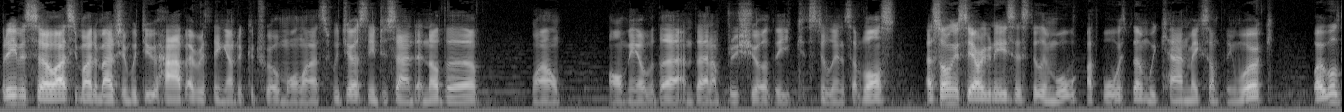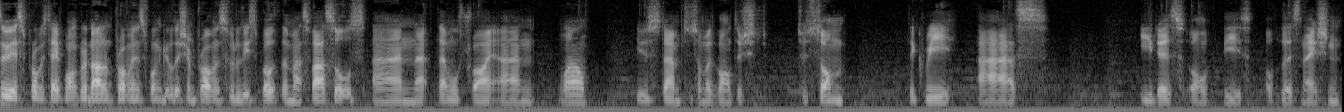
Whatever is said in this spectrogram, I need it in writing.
But even so, as you might imagine, we do have everything under control more or less. We just need to send another, well, army over there, and then I'm pretty sure the Castilians have lost. As long as the Aragonese is still in war, at war with them, we can make something work. What I will do is probably take one Granadan province, one Galician province, release both of them as vassals, and then we'll try and, well, use them to some advantage, to some degree, as leaders of these of this nation.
